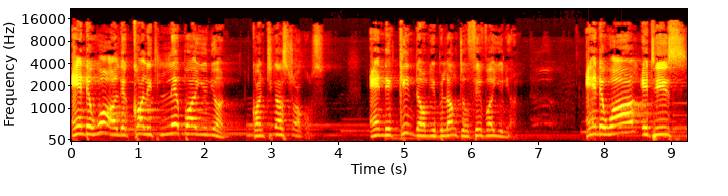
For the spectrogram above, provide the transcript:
In the world, they call it labor union, continuous struggles. In the kingdom, you belong to favor union. In the world, it is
